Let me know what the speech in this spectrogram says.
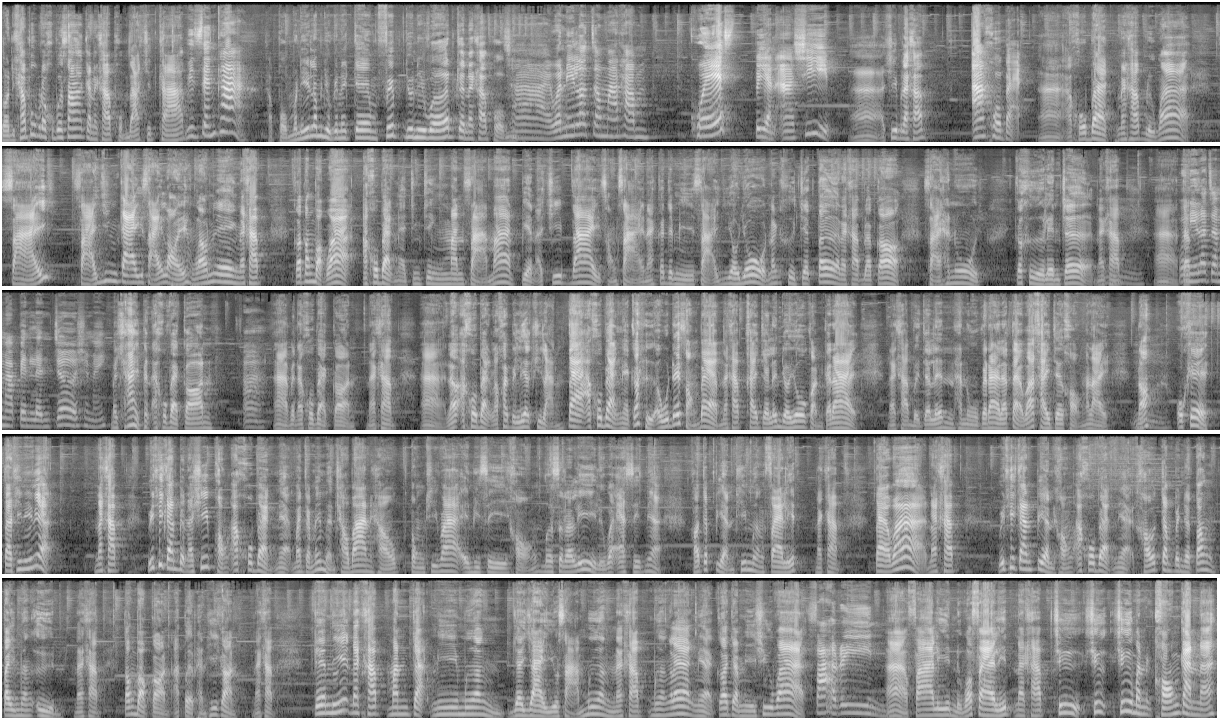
สวัสดีครับพวกเราคูเปอร์ซ่ากันนะครับ ผมดาร์คคิดครับวินเซนต์ค่ะ ครับผมวันนี้เรามาอยู่กันในเกม Flip Universe กันนะครับผมใช่ วันนี้เราจะมาทำเควสเปลี่ยนอาชีพอ่าอาชีพอะไรครับอาโคแบทอ่าอะโคแบกนะครับ หรือว่าสายสายยิงไกลสายหลอยของเรานั่นเองนะครับ ก็ต้องบอกว่าอะโคแบกเนี่ยจริง ๆ มันสามารถเปลี่ยนอาชีพได้2สายนะก็จะมีสายโยโย่นั่นก็คือเจตเตอร์นะครับแล้วก็สายฮานู ก็คือเรนเจอร์นะครับอ่าวันแต่นี้เราจะมาเป็นเลนเจอร์ใช่ไหมไม่ใช่เป็นอะโคแบกก่อนอ่าอ่าเป็นอะโคแบกก่อนนะครับอ่าแล้วอะโคแบกเราค่อยไปเลือกทีหลัง แต่อะโคแบกเนี่ยก็ถืออาวุธได้ 2 แบบนะครับ ใครจะเล่นโยโย่ก่อนก็ได้นะครับหรือจะเล่นธนูก็ได้แล้วแต่ว่าใครเจอของอะไรเนาะโอเค แต่ทีนี้เนี่ยนะครับวิธีการเปลี่ยนอาชีพของอะโคแบกเนี่ยมันจะไม่เหมือนชาวบ้านเขาตรงที่ว่า NPC ของ Mercenary หรือว่า Acid เนี่ยเขาจะเปลี่ยนที่เมืองแฟริสนะครับแต่ว่านะครับ วิธีการเปลี่ยนของอะโคแบกเนี่ยเขาจำเป็นจะต้องไปเมืองอื่นนะครับ ต้องบอกก่อนอะเปิดแผนที่ก่อนนะครับเกมนี้นะครับมันจะมีเมืองใหญ่ๆ อยู่ 3 เมืองนะครับ เมืองแรกเนี่ยก็จะมีชื่อว่าฟารีนอ่าฟารีนหรือว่าแฟริสนะครับชื่อชื่อชื่อมันคล้องกันนะ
